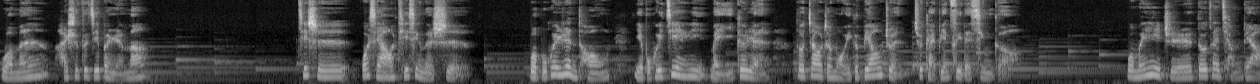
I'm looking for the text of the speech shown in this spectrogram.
我们还是自己本人吗？其实，我想要提醒的是，我不会认同，也不会建议每一个人都照着某一个标准去改变自己的性格。我们一直都在强调，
